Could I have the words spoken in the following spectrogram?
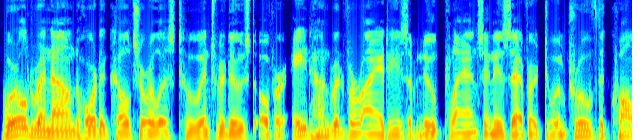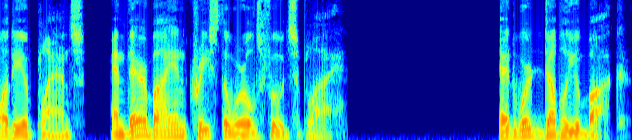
world renowned horticulturalist who introduced over 800 varieties of new plants in his effort to improve the quality of plants and thereby increase the world's food supply. Edward W. Bok.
